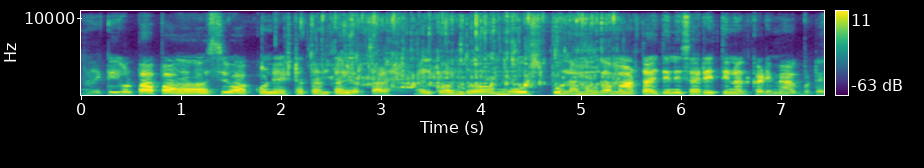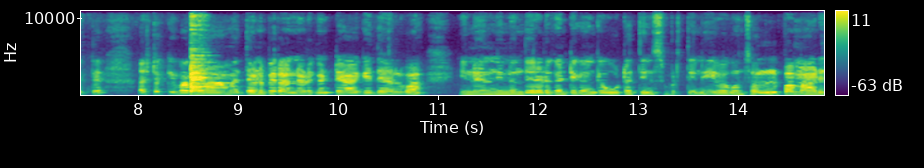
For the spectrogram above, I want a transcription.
ಅದಕ್ಕೆ ಇವಳು ಪಾಪ ಹಸಿವು ಹಾಕ್ಕೊಂಡು ಎಷ್ಟೊತ್ತಂತ ಇರ್ತಾಳೆ. ಅದಕ್ಕೆ ಒಂದು ಮೂರು ಸ್ಪೂನ್ ಅಮ್ಮಂಗೆ ಮಾಡ್ತಾಯಿದ್ದೀನಿ ಸರಿ, ತಿನ್ನೋದು ಕಡಿಮೆ ಆಗಿಬಿಟ್ಟೈತೆ. ಅಷ್ಟಕ್ಕೆ ಇವಾಗ ಮಧ್ಯಾಹ್ನ ಬೇರೆ ಹನ್ನೆರಡು ಗಂಟೆ ಆಗಿದೆ ಅಲ್ವಾ? ಇನ್ನೊಂದು ಇನ್ನೊಂದು ಎರಡು ಗಂಟೆಗೆ ಹಂಗೆ ಊಟ ತಿನ್ನಿಸ್ಬಿಡ್ತೀನಿ ಇವಾಗ ಒಂದು ಸ್ವಲ್ಪ ಮಾಡಿ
